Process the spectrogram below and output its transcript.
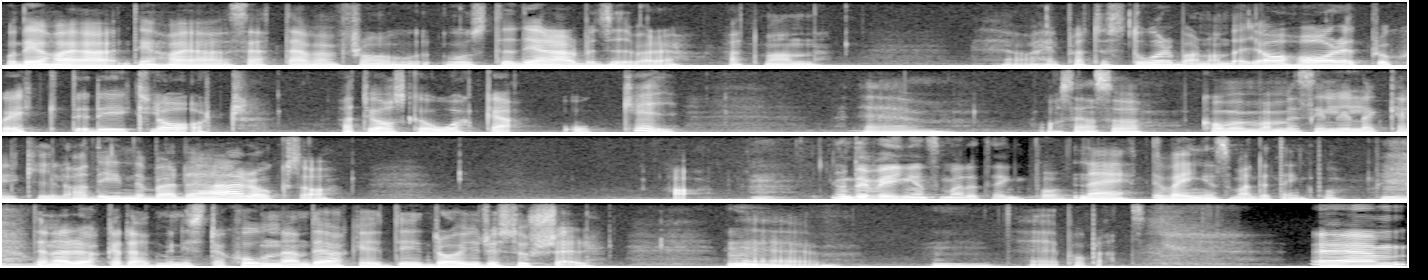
Och det har, jag, det har jag sett även från, hos tidigare arbetsgivare. Att man ja, helt plötsligt står det bara någon där. Jag har ett projekt, det är klart att jag ska åka. Okej. Ehm, och sen så kommer man med sin lilla kalkyl. Ja, det innebär det här också. Ja, och det var ingen som hade tänkt på. nej, det var ingen som hade tänkt på. Nej. Den här ökade administrationen, det, ökar, det drar ju resurser eh, Mm. eh, på plats. Ehm,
